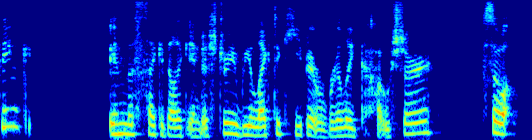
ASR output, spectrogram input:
think in the psychedelic industry, we like to keep it really kosher. So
